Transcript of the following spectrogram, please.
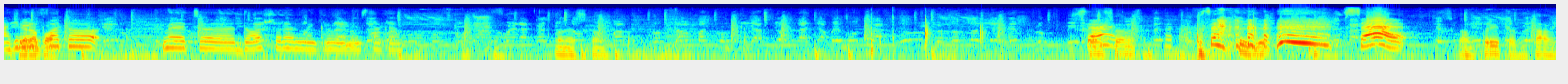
A këni një po? foto me të doshërën me gruje në Instagram? Po shumë, unë e s'kom. Pse? pse, kam pritër, në tavë,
